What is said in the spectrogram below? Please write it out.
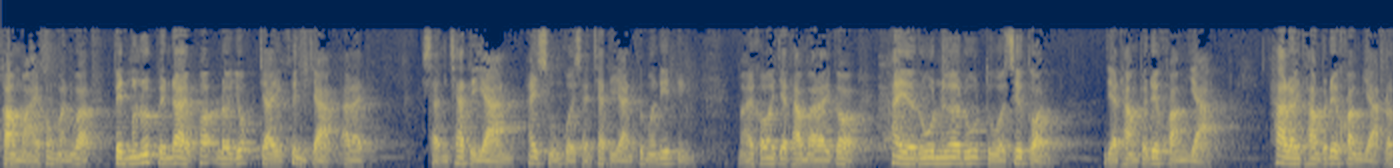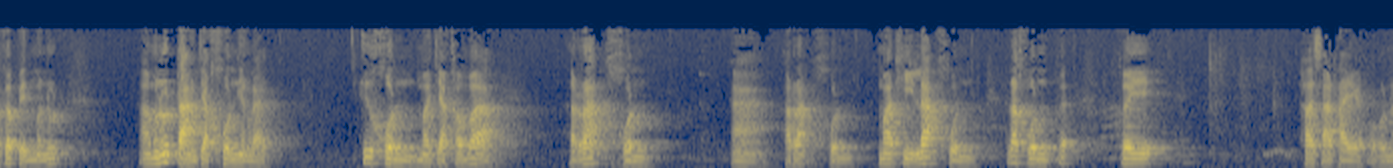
ความหมายของมันว่า เป็นมนุษย์เป็นได้ เพราะเรายกใจขึ้นจากอะไรสัญชาตญาณให้สูงกว่าสัญชาตญาณขึ้นมานิดหนึ่งหมายความว่าจะทำอะไรก็ให้รู้เนื้อรู้ตัวเสียก่อน อย่าทำไปด้วยความอยาก ถ้าเราทำไปด้วยความอยากแล้วก็เป็นมนุษย์มนุษย์ต่างจากคนอย่างไร คือคนมาจากคำว่าระคนอ่าระคน มาทีละคนละคนเคย ภาษาไทยออกน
